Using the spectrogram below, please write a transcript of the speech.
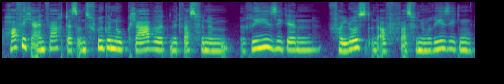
hoffe ich einfach, dass uns früh genug klar wird, mit was für einem riesigen Verlust und auf was für einem riesigen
